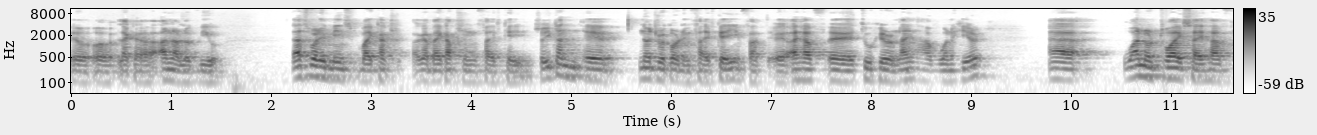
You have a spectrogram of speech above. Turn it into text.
uh, uh like an analog view. That's what it means by cap- by capturing 5K. So you can uh, not record in 5K. In fact, uh, I have two here 9. I have one here. one or twice I have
